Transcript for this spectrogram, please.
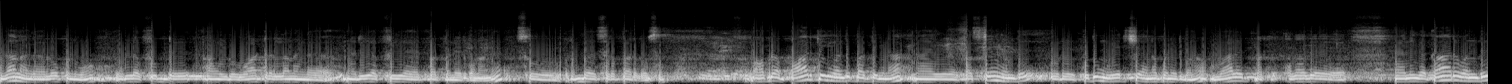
தான் நாங்கள் அலோவ் பண்ணுவோம். உள்ள ஃபுட்டு அவங்களோட வாட்டர் எல்லாம் நாங்கள் நிறையா ஃப்ரீயாக ஏற்பாடு பண்ணியிருக்கோம் நாங்கள் ஸோ ரொம்ப சிறப்பாக இருக்கும் சார் அப்புறம் பார்க்கிங் வந்து பார்த்தீங்கன்னா நான் ஃபஸ்ட் டைம் வந்து ஒரு புது முயற்சியாக என்ன பண்ணியிருக்கேன்னா வாலெட் பார்க் அதாவது நீங்கள் காரை வந்து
